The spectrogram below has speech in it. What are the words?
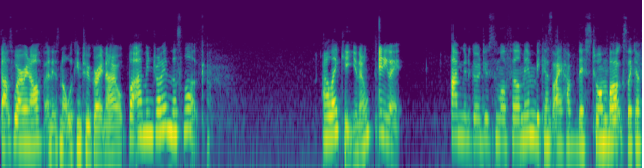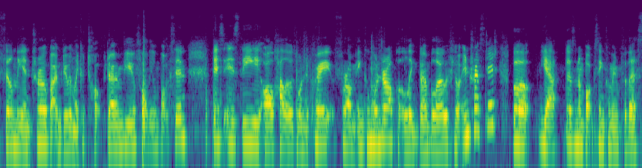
that's wearing off and it's not looking too great now but I'm enjoying this look. I like it you know? Anyway I'm gonna go and do some more filming because I have this to unbox. Like I filmed the intro, but I'm doing like a top down view for the unboxing. This is the All Hallows Wonder Crate from Ink and Wonder. I'll put a link down below if you're interested. But yeah, there's an unboxing coming for this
